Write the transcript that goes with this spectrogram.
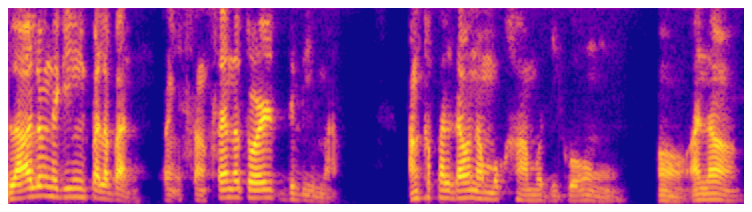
Lalong naging palaban ang isang Senator de Lima. Ang kapal daw ng mukha mo, Digong. Oh, ano?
